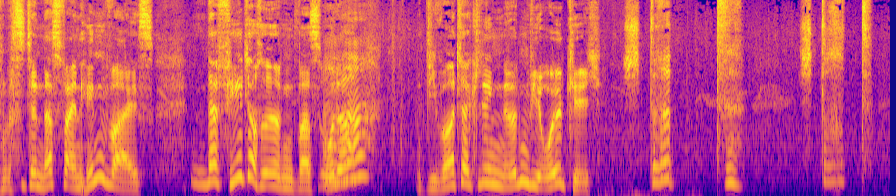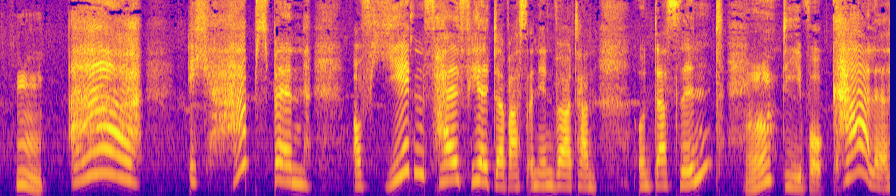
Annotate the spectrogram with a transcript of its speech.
Was ist denn das für ein Hinweis? Da fehlt doch irgendwas, oder? Die Wörter klingen irgendwie ulkig. Stritt. Stritt. Ah, ich hab's, Ben. Auf jeden Fall fehlt da was in den Wörtern. Und das sind Hä? die Vokale.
